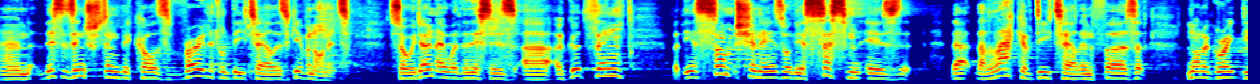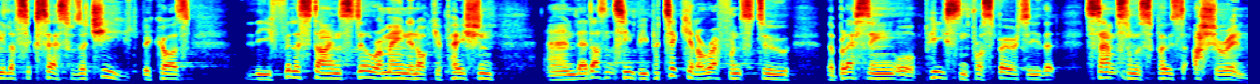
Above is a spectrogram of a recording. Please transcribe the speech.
And this is interesting because very little detail is given on it. So we don't know whether this is uh, a good thing, but the assumption is, or the assessment is, that that the lack of detail infers that not a great deal of success was achieved because the Philistines still remain in occupation, and there doesn't seem to be particular reference to the blessing or peace and prosperity that Samson was supposed to usher in.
